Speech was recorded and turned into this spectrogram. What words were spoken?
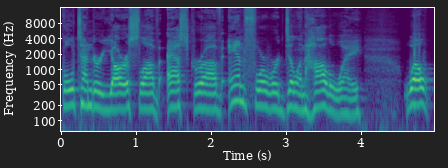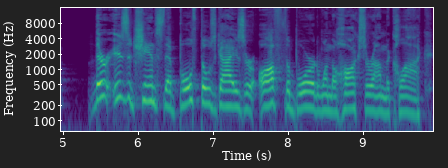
goaltender Yaroslav Askarov and forward Dylan Holloway. Well, there is a chance that both those guys are off the board when the Hawks are on the clock.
